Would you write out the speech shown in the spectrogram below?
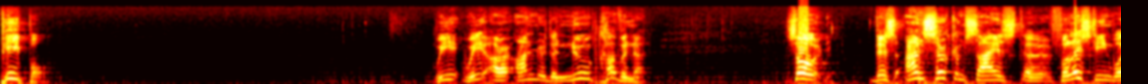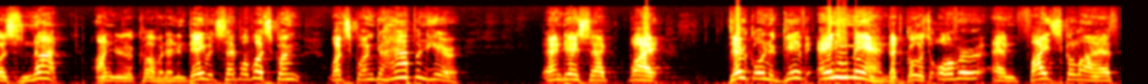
people. We, we are under the new covenant. So this uncircumcised uh, Philistine was not under the covenant. And David said, Well, what's going, what's going to happen here? And they said, Why, they're going to give any man that goes over and fights Goliath,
